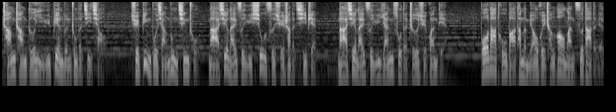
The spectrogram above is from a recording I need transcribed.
常常得益于辩论中的技巧，却并不想弄清楚哪些来自于修辞学上的欺骗，哪些来自于严肃的哲学观点。柏拉图把他们描绘成傲慢自大的人，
